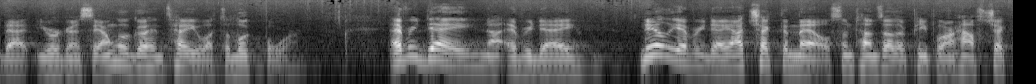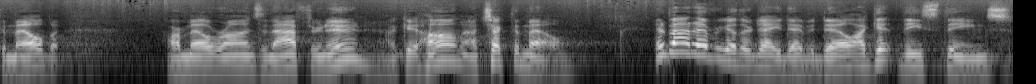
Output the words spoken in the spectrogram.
that you're going to say. I'm going to go ahead and tell you what to look for. Every day, not every day, nearly every day, I check the mail. Sometimes other people in our house check the mail, but our mail runs in the afternoon. I get home and I check the mail. And about every other day, David Dale, I get these things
